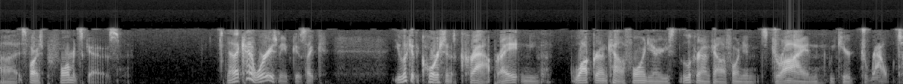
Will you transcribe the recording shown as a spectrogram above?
uh, as far as performance goes. Now that kind of worries me because like you look at the course and it's crap, right? And you walk around California or you look around California and it's dry and we hear drought.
